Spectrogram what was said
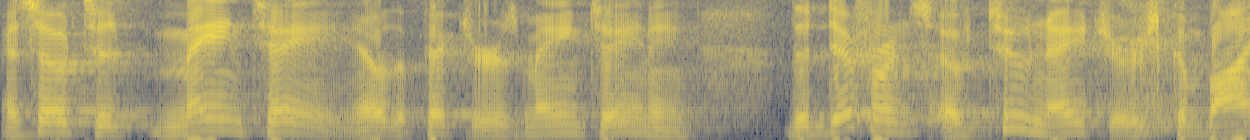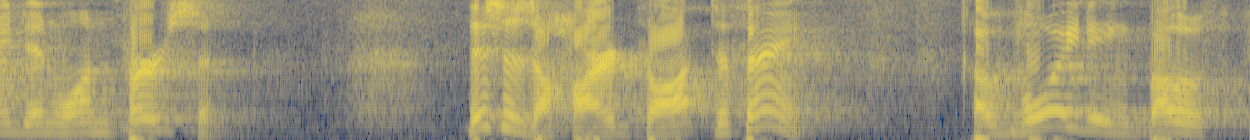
And so to maintain, you know, the picture is maintaining the difference of two natures combined in one person. This is a hard thought to think. Avoiding both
